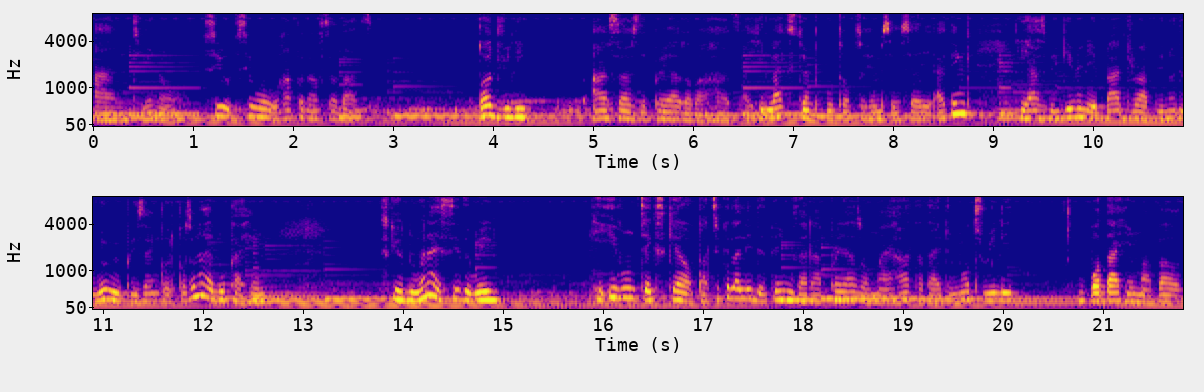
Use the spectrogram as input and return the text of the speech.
And, you know, see, see what will happen after that. God really answers the prayers of our hearts. He likes when people talk to Him sincerely. I think He has been given a bad rap, you know, the way we present God. Because when I look at Him, excuse me, when I see the way He even takes care of, particularly the things that are prayers on my heart that I do not really bother Him about,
